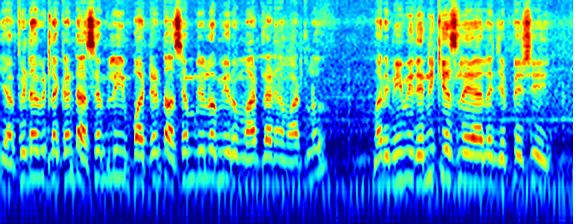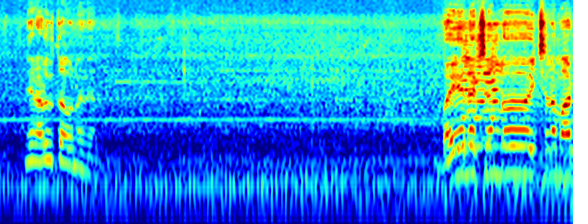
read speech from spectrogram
ఈ అఫిడవిట్ల కంటే అసెంబ్లీ ఇంపార్టెంట్ అసెంబ్లీలో మీరు మాట్లాడిన మాటలు మరి మీ మీద ఎన్ని కేసులు వేయాలని చెప్పేసి నేను అడుగుతా ఉన్నాను నేను. బై ఎలక్షన్లో ఇచ్చిన మాట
